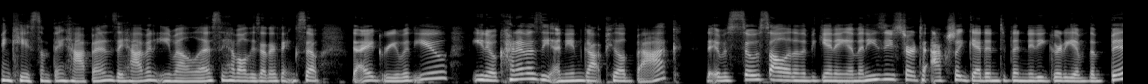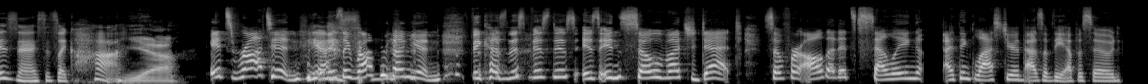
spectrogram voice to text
in case something happens. They have an email list, they have all these other things. So I agree with you. You know, kind of as the onion got peeled back, it was so solid in the beginning. And then as you start to actually get into the nitty gritty of the business, it's like, huh. Yeah. It's rotten. It is a rotten onion because this business is in so much debt. So, for all that it's selling, I think last year, as of the episode,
